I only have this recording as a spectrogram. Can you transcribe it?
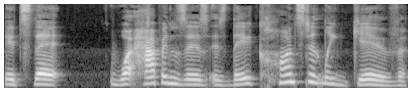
It's that what happens is is they constantly give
